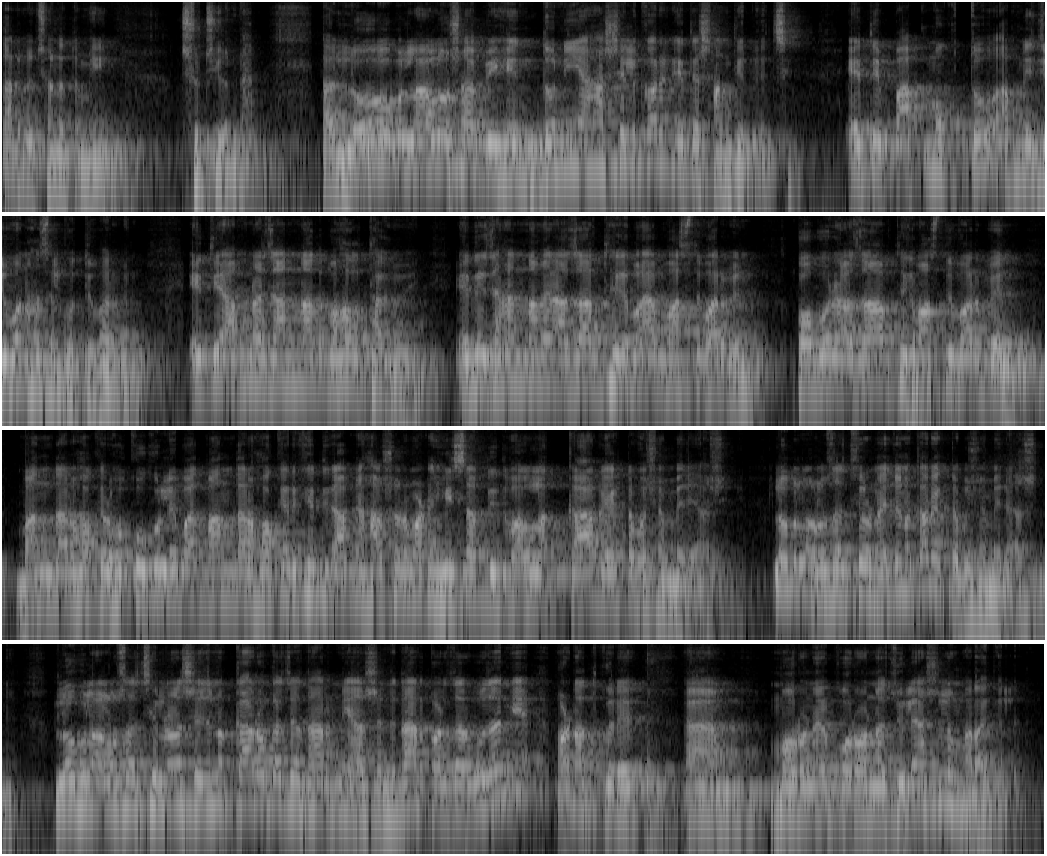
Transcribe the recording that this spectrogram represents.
তার পিছনে তুমি ছুটিও না। লোভ লালসাবিহীন দুনিয়া হাসিল করেন, এতে শান্তি রয়েছে। এতে পাপ মুক্ত আপনি জীবন হাসিল করতে পারবেন। এতে আপনার জান্নাত বহাল থাকবে। এতে জাহান্নামের আজাব থেকে বা- বাঁচতে পারবেন। কবরের আজাব থেকে বাঁচতে পারবেন। বান্দার হকের হকুকুল এবার বান্দার হকের ক্ষেত্রে আপনি হাসর মাঠে হিসাব দিতে। আল্লাহ কারও একটা পয়সা মেরে আসেনি। লোভ লালসা ছিল না এই জন্য কারও একটা পয়সা মেরে আসেনি। লোভ লালসা ছিল না, সেজন্য কারও কাছে ধার নিয়ে আসেনি। ধার কর্জার বোঝা নিয়ে হঠাৎ করে মরণের পরোয়ানা চলে আসলো, মারা গেলেন।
